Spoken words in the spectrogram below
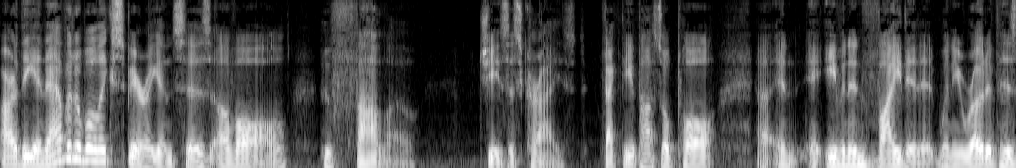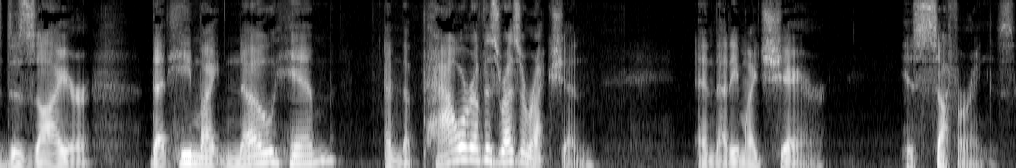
are the inevitable experiences of all who follow Jesus Christ. In fact, the Apostle Paul uh, even invited it when he wrote of his desire that he might know him and the power of his resurrection, and that he might share his sufferings.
